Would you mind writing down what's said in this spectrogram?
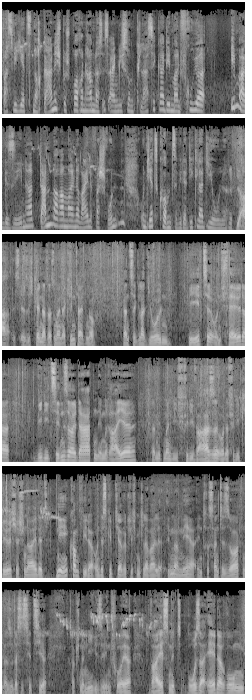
Was wir jetzt noch gar nicht besprochen haben, das ist eigentlich so ein Klassiker, den man früher immer gesehen hat. Dann war er mal eine Weile verschwunden und jetzt kommt sie wieder, die Gladiole. Ja, also ich kenne das aus meiner Kindheit noch. Ganze Gladiolenbeete und Felder wie die Zinnsoldaten in Reihe, damit man die für die Vase oder für die Kirche schneidet. Nee, kommt wieder. Und es gibt ja wirklich mittlerweile immer mehr interessante Sorten. Also das ist jetzt hier, habe ich noch nie gesehen vorher, weiß mit rosa Äderung,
